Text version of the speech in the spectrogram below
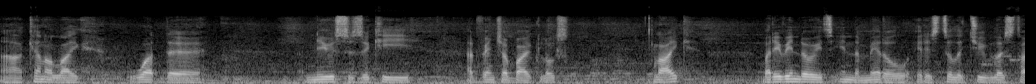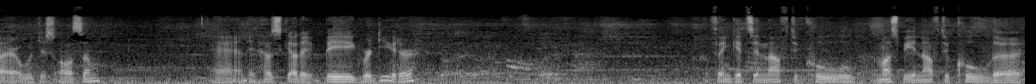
uh, kind of like what the new Suzuki adventure bike looks like. But even though it's in the middle it is still a tubeless tire which is awesome and it has got a big radiator. I think it's enough to cool it must be enough to cool the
